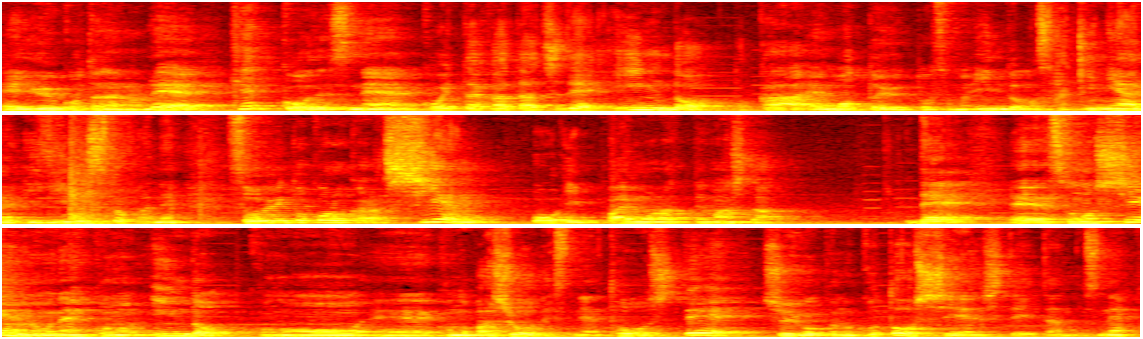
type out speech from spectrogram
えいうことなので結構ですねこういった形でインドとか、えーもっと言うとそのインドの先にあるイギリスとかねそういうところから支援をいっぱいもらってました。で、えーその支援をねこのインドこの,、えーこの場所をですね通して中国のことを支援していたんですね。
